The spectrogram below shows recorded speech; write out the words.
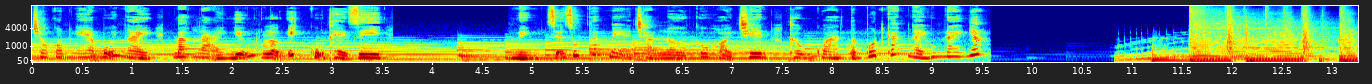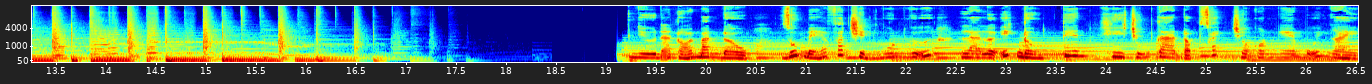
cho con nghe mỗi ngày mang lại những lợi ích cụ thể gì? Mình sẽ giúp các mẹ trả lời câu hỏi trên thông qua tập podcast ngày hôm nay nhé. Như đã nói ban đầu, giúp bé phát triển ngôn ngữ là lợi ích đầu tiên khi chúng ta đọc sách cho con nghe mỗi ngày.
